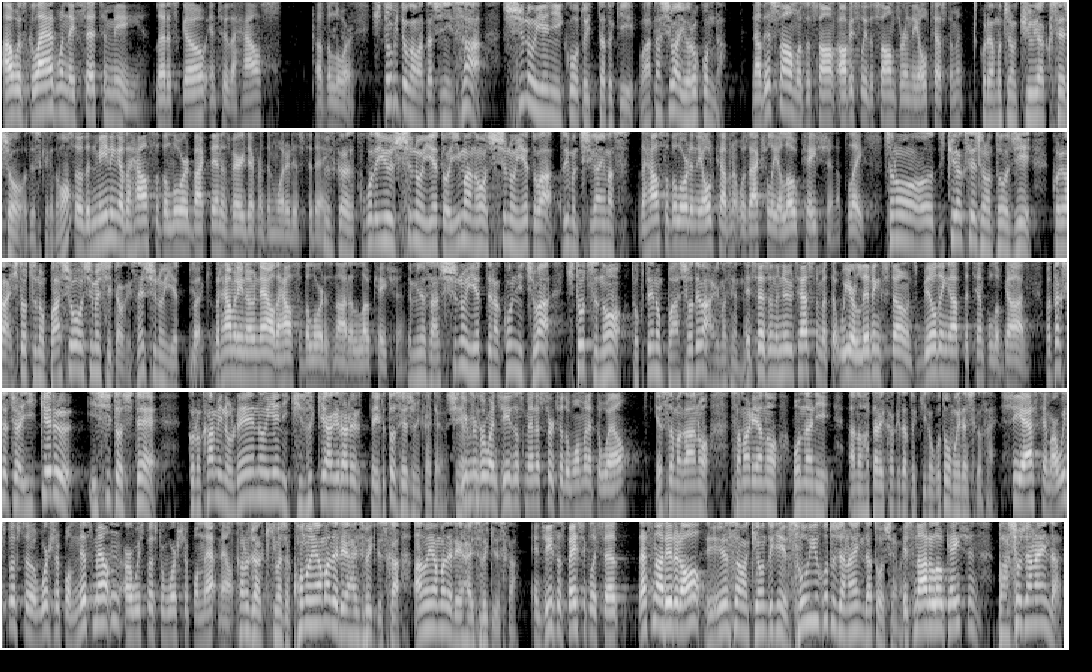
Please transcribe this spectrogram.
I was glad when they said to me, Let us go into the house of the Lord. う。人々が私に、さあ、主の家に行こうと言ったとき、私は喜んだ。Now, this psalm was a psalm, obviously, the Psalms are in the Old Testament. これはもちろん旧約聖書ですけれども。So the meaning of the house of the Lord back then is very different than what it is today. ですから、ここで言う主の家と今の主の家とは随分違います。The house of the Lord in the Old Covenant was actually a location, a place. その旧約聖書の当時、これは一つの場所を示していたわけですね。主の家っていう時。But, but how many know now the house of the Lord is not a location? で皆さん、主の家っていうのは今日は一つの特定の場所ではありませんね It。says in the New Testament that we are living stones building up the temple of God. 私たちは生ける石として、この神の霊の家に築き上げられていると聖書に書いてあります。You イエス様があのサマリアの女にあの働きかけた時のことを思い出してください。彼女は聞きました。この山で礼拝すべきですか？あの山で礼拝すべきですか？イエス様は基本的にそういうことじゃないんだとおっしゃいます。場所じゃないんだ。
